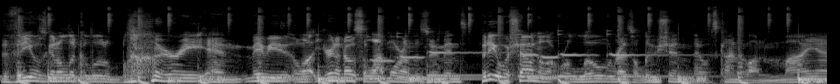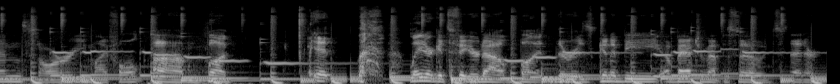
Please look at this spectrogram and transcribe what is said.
the video is gonna look a little blurry and maybe a lot, you're gonna notice a lot more on the zoom ins. Video was shot on a low resolution. That was kind of on my end. Sorry, my fault. Um, but it later gets figured out. But there is gonna be a batch of episodes that are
